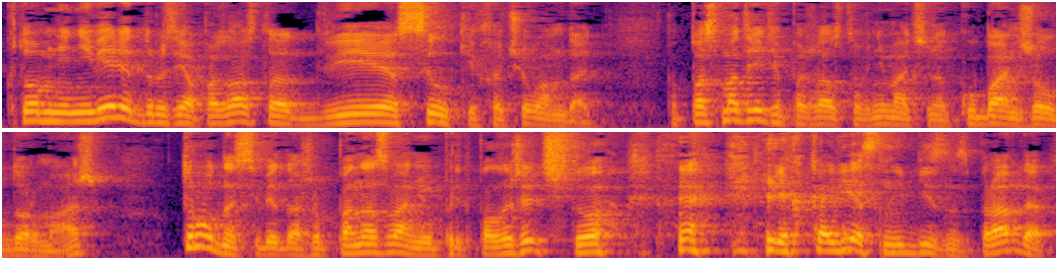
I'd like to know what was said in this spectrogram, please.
Кто мне не верит, друзья, пожалуйста, две ссылки хочу вам дать. Посмотрите, пожалуйста, внимательно Кубань Желдормаш. Трудно себе даже по названию предположить, что легковесный бизнес, правда?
